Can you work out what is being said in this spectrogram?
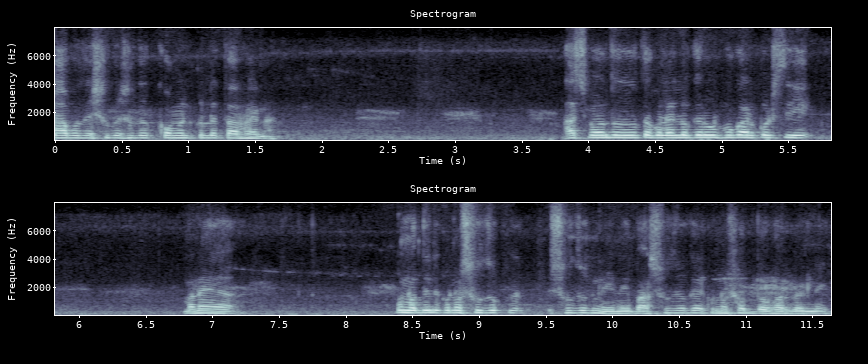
না বুঝে শুধু শুধু কমেন্ট করলে তার হয় না। আজ পর্যন্ত যতগুলো লোকের উপকার করছি মানে কোনোদিন কোনো সুযোগ সুযোগ নিয়ে নেই বা সুযোগের কোনো সদ্ব্যবহার করে নেই।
